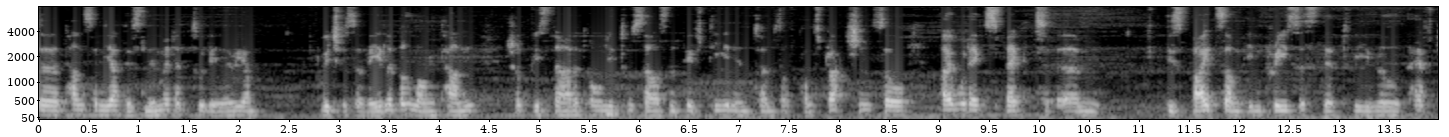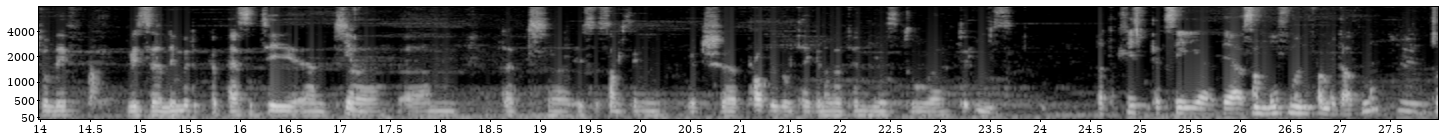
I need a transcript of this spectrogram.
uh, Tan Son Nhat is limited to the area which is available. Long Thanh should be started only 2015 in terms of construction. So I would expect, um, despite some increases, that we will have to live with a limited capacity, and Yeah. uh, um, that uh, is something which uh, probably will take another 10 years to uh, to ease. but at least we can see uh, there are some movement from the government Mm. to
